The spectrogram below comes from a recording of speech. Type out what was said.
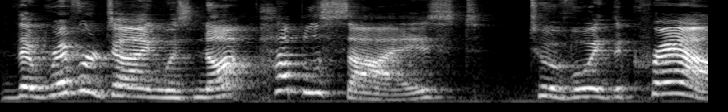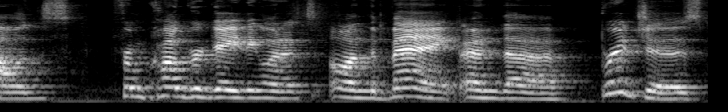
the river dying was not publicized to avoid the crowds from congregating on its on the bank and the bridges,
